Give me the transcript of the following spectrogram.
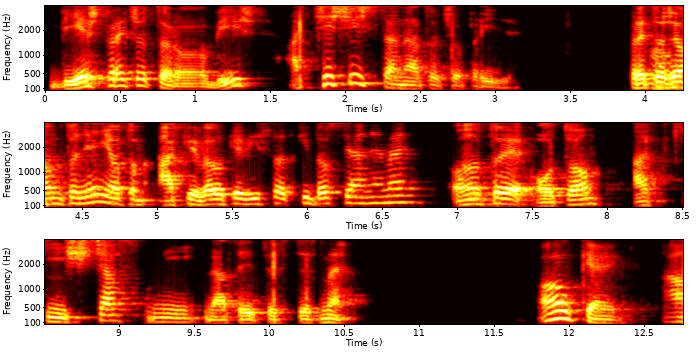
vieš, prečo to robíš a tešíš sa na to, čo príde. Pretože ono to je o tom, aké veľké výsledky dosiahneme, ono to je o tom, aký šťastný na tej ceste sme. OK. A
